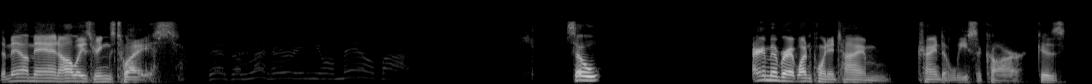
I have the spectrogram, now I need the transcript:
The mailman always rings twice. So I remember at one point in time trying to lease a car because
